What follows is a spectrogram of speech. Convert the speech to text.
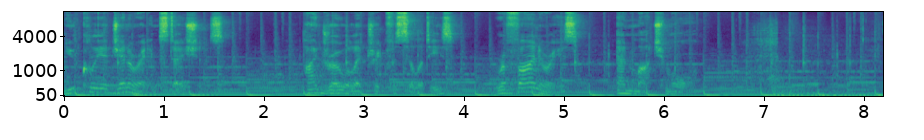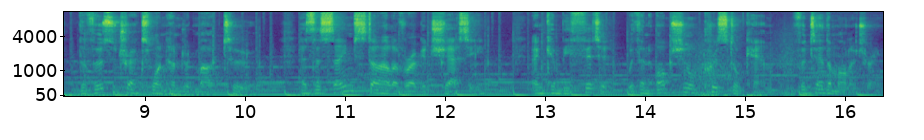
nuclear generating stations, hydroelectric facilities, refineries, and much more. The Versatrax 100 Mark II has the same style of rugged chassis and can be fitted with an optional crystal cam for tether monitoring.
